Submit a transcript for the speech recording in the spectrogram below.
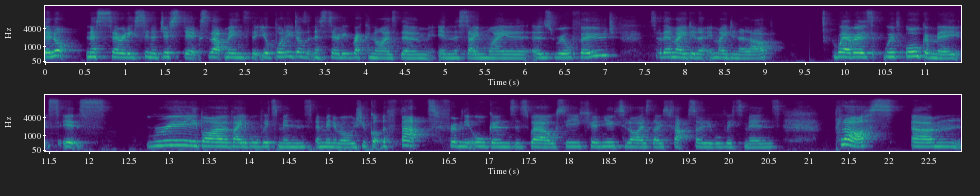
they're not necessarily synergistic so that means that your body doesn't necessarily recognize them in the same way as real food so they're made in a made in a lab whereas with organ meats it's really bioavailable vitamins and minerals you've got the fat from the organs as well so you can utilize those fat soluble vitamins Plus, um,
